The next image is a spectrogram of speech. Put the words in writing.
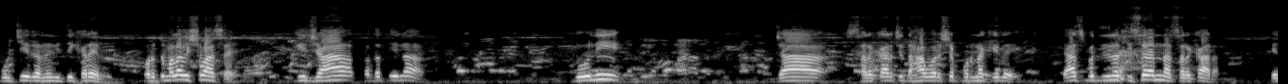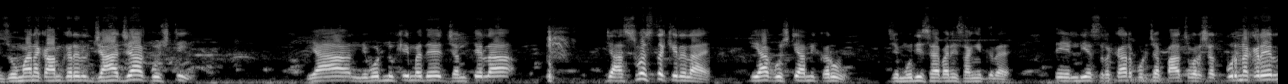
पुढची रणनीती करेल. परंतु मला विश्वास आहे की ज्या पद्धतीनं दोन्ही ज्या सरकारचे दहा वर्ष पूर्ण केले त्याच पद्धतीनं तिसऱ्यांदा सरकार हे जोमानं काम करेल. ज्या ज्या गोष्टी या निवडणुकीमध्ये जनतेला जे आश्वस्त केलेलं आहे की या गोष्टी आम्ही करू जे मोदी साहेबांनी सांगितलेलं आहे. ते एन डी ए सरकार पुढच्या पाच वर्षात पूर्ण करेल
